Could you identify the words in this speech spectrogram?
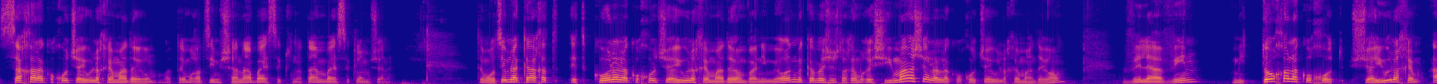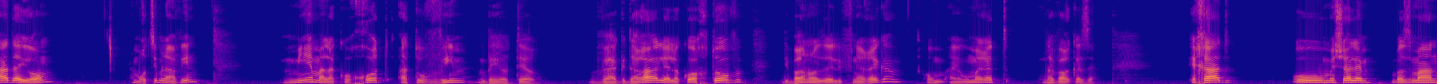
סך הלקוחות שהיו לכם עד היום, אתם רצים שנה בעסק, שנתיים בעסק, לא משנה. אתם רוצים לקחת את כל הלקוחות שהיו לכם עד היום, ואני מאוד מקווה שיש לכם רשימה של הלקוחות שהיו לכם עד היום, ולהבין מתוך הלקוחות שהיו לכם עד היום, אתם רוצים להבין מי הם הלקוחות הטובים ביותר. והגדרה ללקוח טוב, דיברנו על זה לפני רגע, אומרת דבר כזה. אחד, הוא משלם בזמן,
